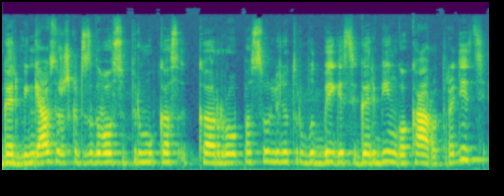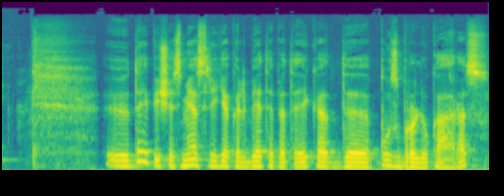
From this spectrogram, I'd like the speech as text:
garbingiausių ir aš kartais galvoju, su pirmu karu pasauliniu turbūt baigėsi garbingo karo tradicija. Taip, iš esmės reikia kalbėti apie tai, kad pusbrolių karas,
